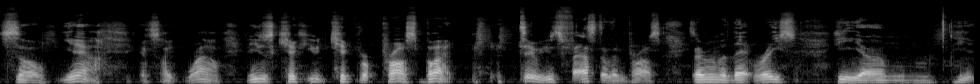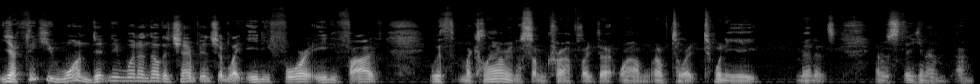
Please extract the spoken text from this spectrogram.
So yeah, it's like wow. And he was kick you'd kick Prost butt too. He was faster than Prost. I remember that race. He um he yeah I think he won. Didn't he win another championship like 84 85 with McLaren or some crap like that? Wow, up to like 28 minutes. I was thinking I'm, I'm,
